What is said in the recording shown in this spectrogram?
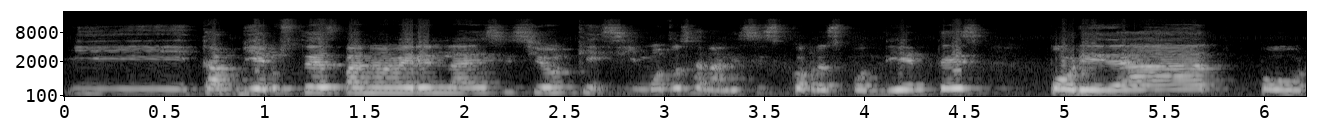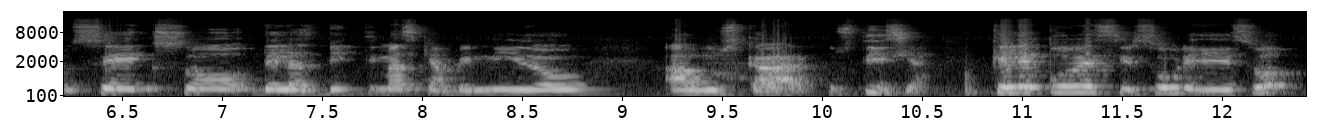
Y también ustedes van a ver en la decisión que hicimos los análisis correspondientes por edad, por sexo de las víctimas que han venido a buscar justicia. ¿Qué le puedo decir sobre eso?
